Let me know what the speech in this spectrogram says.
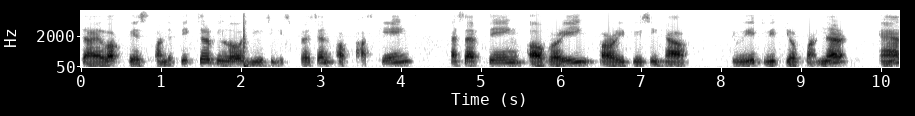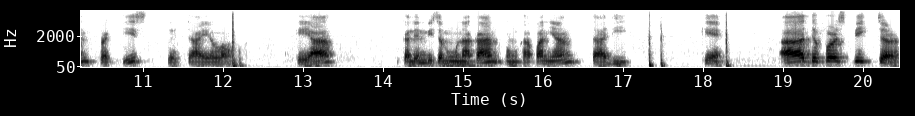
dialogue based on the picture below using expression of asking, accepting, offering, or refusing help. Do it with your partner and practice the dialogue. Oke ya. Kalian bisa menggunakan ungkapan yang tadi. Oke. Uh, the first picture.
